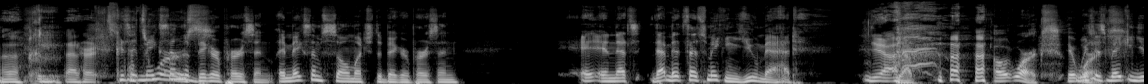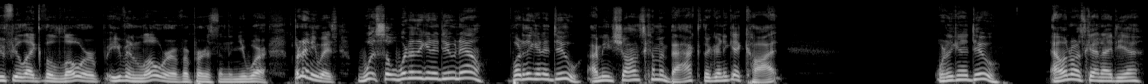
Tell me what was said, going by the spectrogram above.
Ugh, that hurts because it That's makes them the bigger person. It makes them so much the bigger person, A- and that's that that's making you mad, yeah Oh, it works. It which works. is making you feel like the lower, even lower of a person than you were. But anyways, what, so what are they going to do now? What are they going to do? I mean, Sean's coming back. They're going to get caught. What are they going to do? Eleanor's got an idea.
